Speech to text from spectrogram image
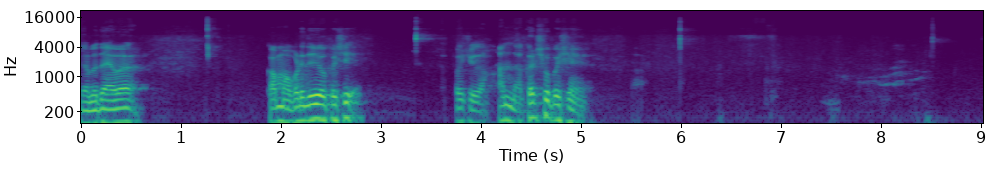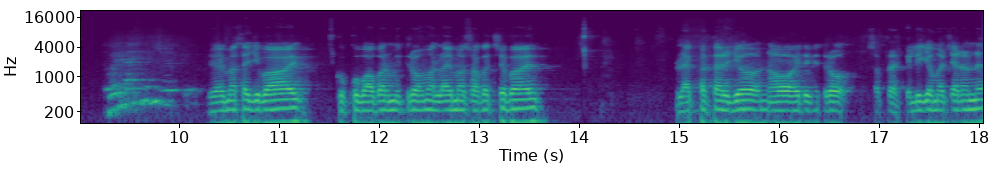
એ બધા હવે કામમાં પડી દેજો પછી પછી હાંદા કરશો પછી જય માતાજી ભાઈ ખૂબ ખૂબ આભાર મિત્રો અમારા લાઈવમાં સ્વાગત છે ભાઈ લાઈક કરતા રહેજો નવા હોય તો મિત્રો સબસ્ક્રાઈબ કરી લેજો અમારી ચેનલને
